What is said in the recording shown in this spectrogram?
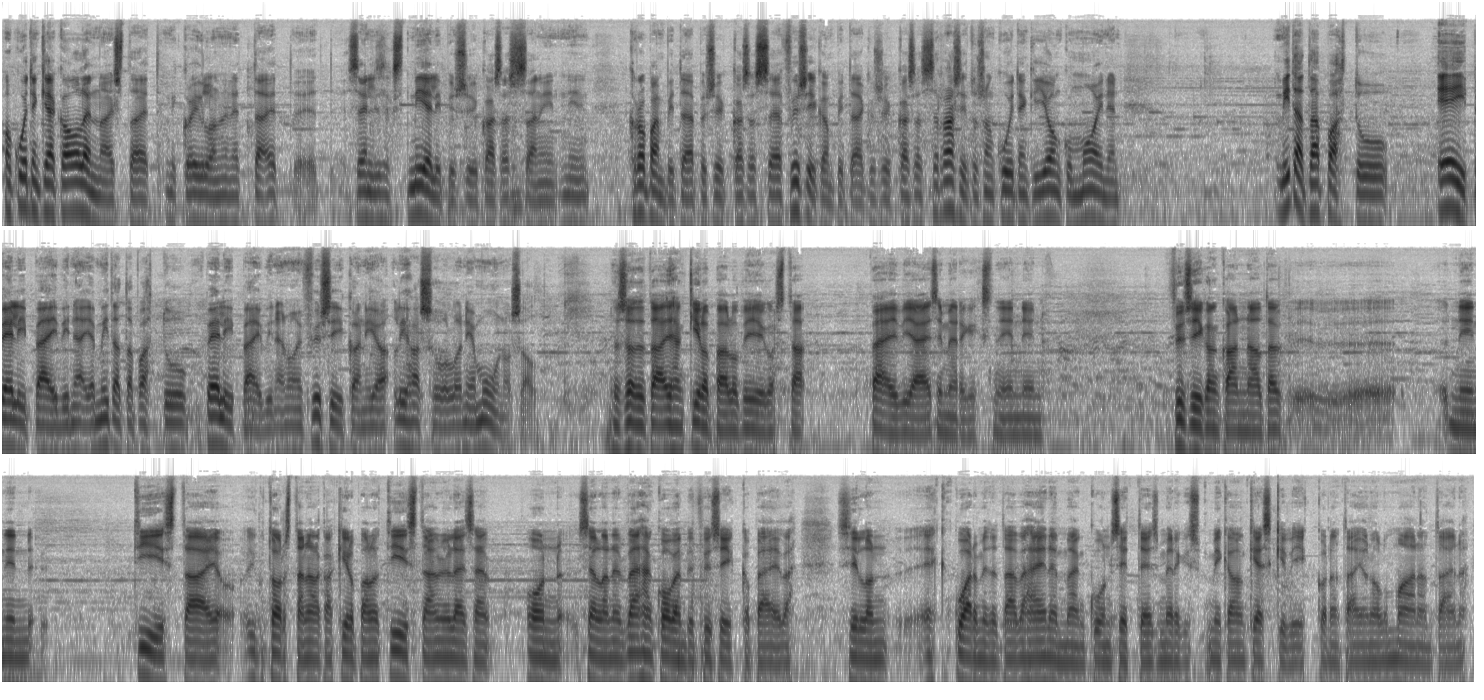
On kuitenkin aika olennaista, että Mikko Ilonen, että, että, että sen lisäksi, että mieli pysyy kasassa, niin, niin kropan pitää pysyä kasassa ja fysiikan pitää pysyä kasassa. Rasitus on kuitenkin jonkunmoinen. Mitä tapahtuu ei-pelipäivinä ja mitä tapahtuu pelipäivinä noin fysiikan ja lihashuollon ja muun osalta? Jos otetaan ihan kilpailuviikosta päiviä esimerkiksi, niin, niin fysiikan kannalta niin, niin tiistai, kun torstaina alkaa kilpailu, tiistai yleensä on sellainen vähän kovempi fysiikkapäivä. Silloin ehkä kuormitetaan vähän enemmän kuin sitten esimerkiksi mikä on keskiviikkona tai on ollut maanantaina.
